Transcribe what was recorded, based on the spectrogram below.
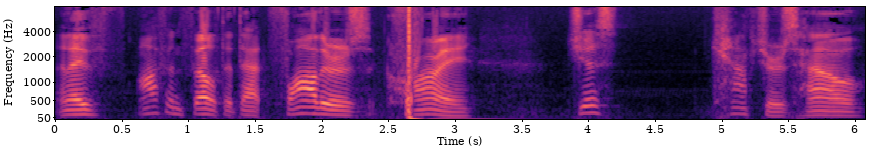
And I've often felt that that father's cry just captures how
